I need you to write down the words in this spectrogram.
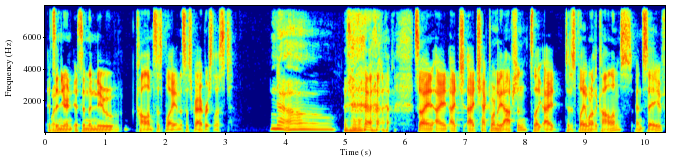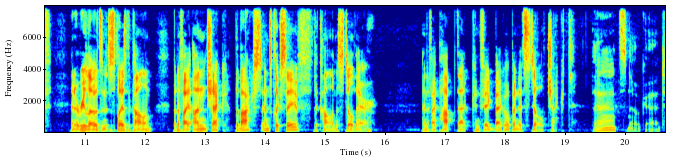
it's in your it's in the new columns display in the subscribers list. No. So I I, I, I checked one of the options, like I to display one of the columns and save, and it reloads and it displays the column. But if I uncheck the box and click save, the column is still there. And if I pop that config back open, it's still checked. That's no good.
